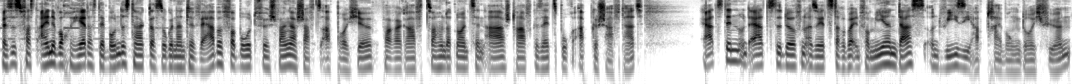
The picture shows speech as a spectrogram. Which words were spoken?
Es ist fast eine Woche her, dass der Bundestag das sogenannte Werbeverbot für Schwangerschaftsabbrüche, Paragraph 219a Strafgesetzbuch, abgeschafft hat. Ärztinnen und Ärzte dürfen also jetzt darüber informieren, dass und wie sie Abtreibungen durchführen.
